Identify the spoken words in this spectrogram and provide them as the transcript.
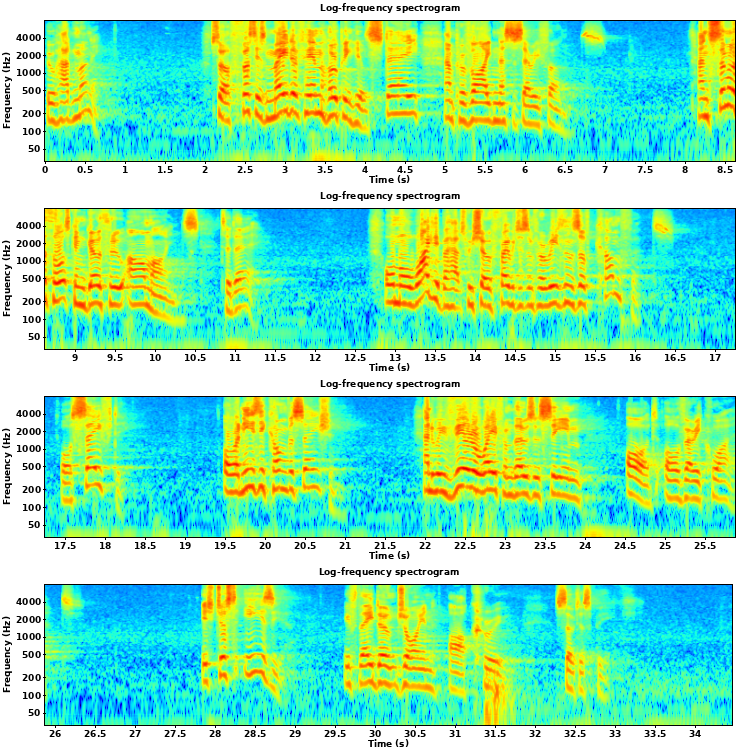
who had money. So a fuss is made of him, hoping he'll stay and provide necessary funds. And similar thoughts can go through our minds today. Or more widely, perhaps, we show favoritism for reasons of comfort or safety or an easy conversation and we veer away from those who seem odd or very quiet. It's just easier if they don't join our crew, so to speak.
